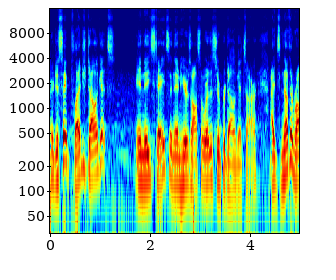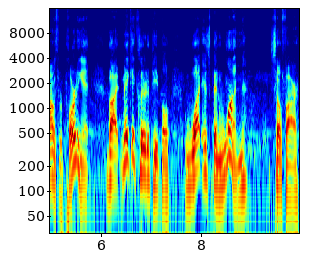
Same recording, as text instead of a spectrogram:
I mean, just say pledge delegates in these states, and then here's also where the super delegates are. It's nothing wrong with reporting it, but make it clear to people what has been won so far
